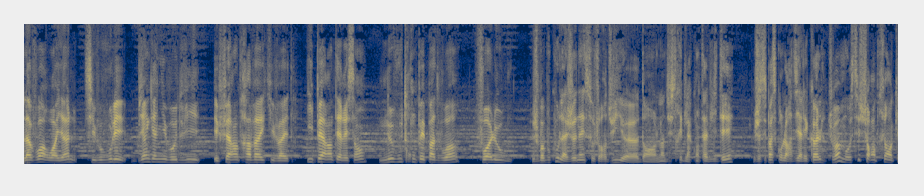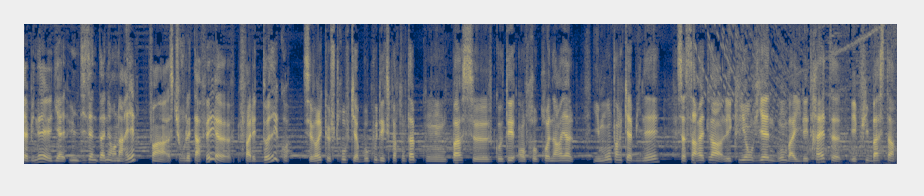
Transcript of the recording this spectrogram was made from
la voie royale. Si vous voulez bien gagner votre vie et faire un travail qui va être hyper intéressant, ne vous trompez pas de voie, faut aller au bout. Je vois beaucoup la jeunesse aujourd'hui euh, dans l'industrie de la comptabilité. Je sais pas ce qu'on leur dit à l'école. Tu vois, moi aussi, je suis rentré en cabinet il y a une dizaine d'années en arrière. Enfin, si tu voulais taffer, euh, fallait te donner, quoi. C'est vrai que je trouve qu'il y a beaucoup d'experts comptables qu'on passe euh, côté entrepreneurial. Ils montent un cabinet, ça s'arrête là. Les clients viennent, bon bah ils les traitent et puis basta.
